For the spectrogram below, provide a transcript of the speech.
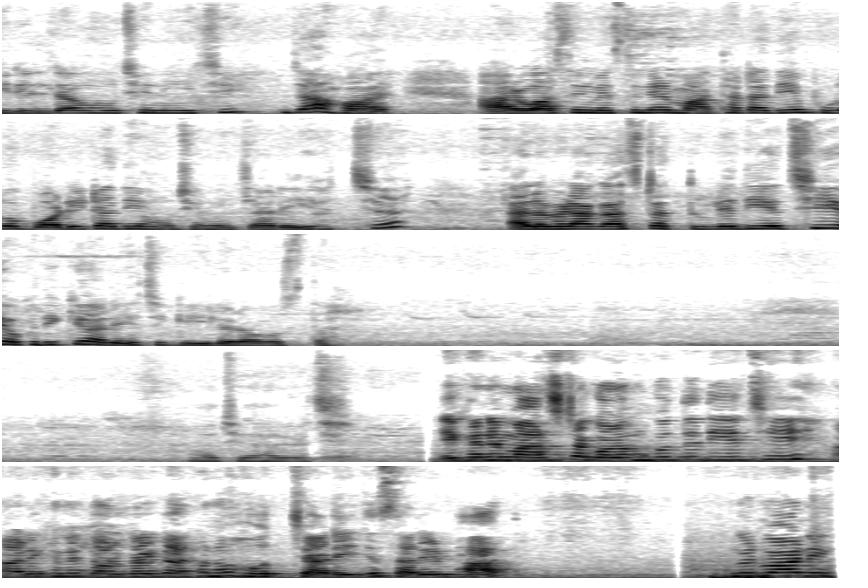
গ্রিলটাও মুছে নিয়েছি, যা হয়। আর ওয়াশিং মেশিনের মাথাটা দিয়ে, পুরো বডিটা দিয়ে মুছে নিয়েছি। আর এই হচ্ছে অ্যালোভেরা গাছটা তুলে দিয়েছি ওদিকে আর এই হচ্ছে গ্রিলের অবস্থা। মুছে হয়ে গেছে। এখানে মাছটা গরম করতে দিয়েছি আর এখানে তরকারিটা এখনও হচ্ছে আর এই যে স্যারের ভাত। গুড মর্নিং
